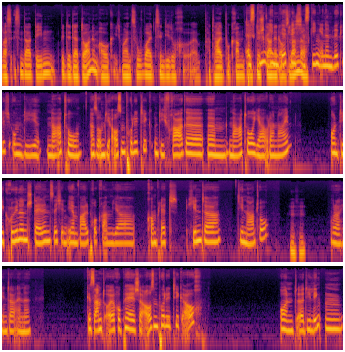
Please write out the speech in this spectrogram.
was ist denn da denen bitte der Dorn im Auge? Ich meine, so weit sind die doch äh, Parteiprogramm Es technisch ging, gar nicht wirklich, auseinander. es ging ihnen wirklich um die NATO, also um die Außenpolitik und die Frage ähm, NATO ja oder nein. Und die Grünen stellen sich in ihrem Wahlprogramm ja komplett hinter die NATO Mhm. Oder hinter eine gesamteuropäische Außenpolitik auch. Und äh, die Linken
